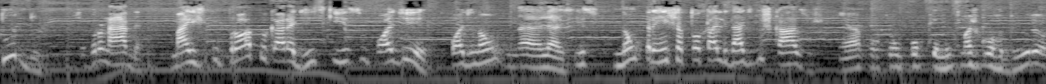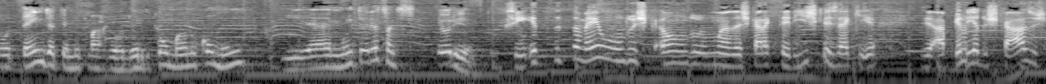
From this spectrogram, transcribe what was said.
tudo, não sobrou nada. Mas o próprio cara disse que isso pode, pode não, aliás, isso não preenche a totalidade dos casos, né? Porque um porco tem muito mais gordura, ou tende a ter muito mais gordura do que o humano comum. E é muito interessante essa teoria. Sim, e também um dos, um uma das características é que a maioria dos casos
